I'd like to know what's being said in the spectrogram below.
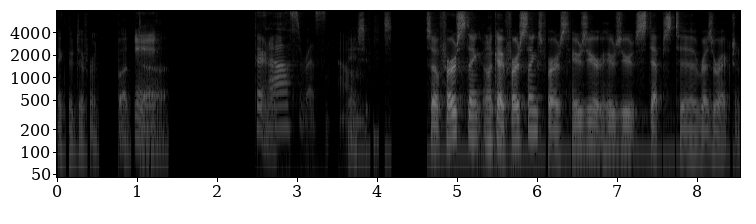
think they're different, but Eh. uh, fair enough. Phosphorus. yeah, No. she- So first thing, okay, first things first. Here's your here's your steps to resurrection.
